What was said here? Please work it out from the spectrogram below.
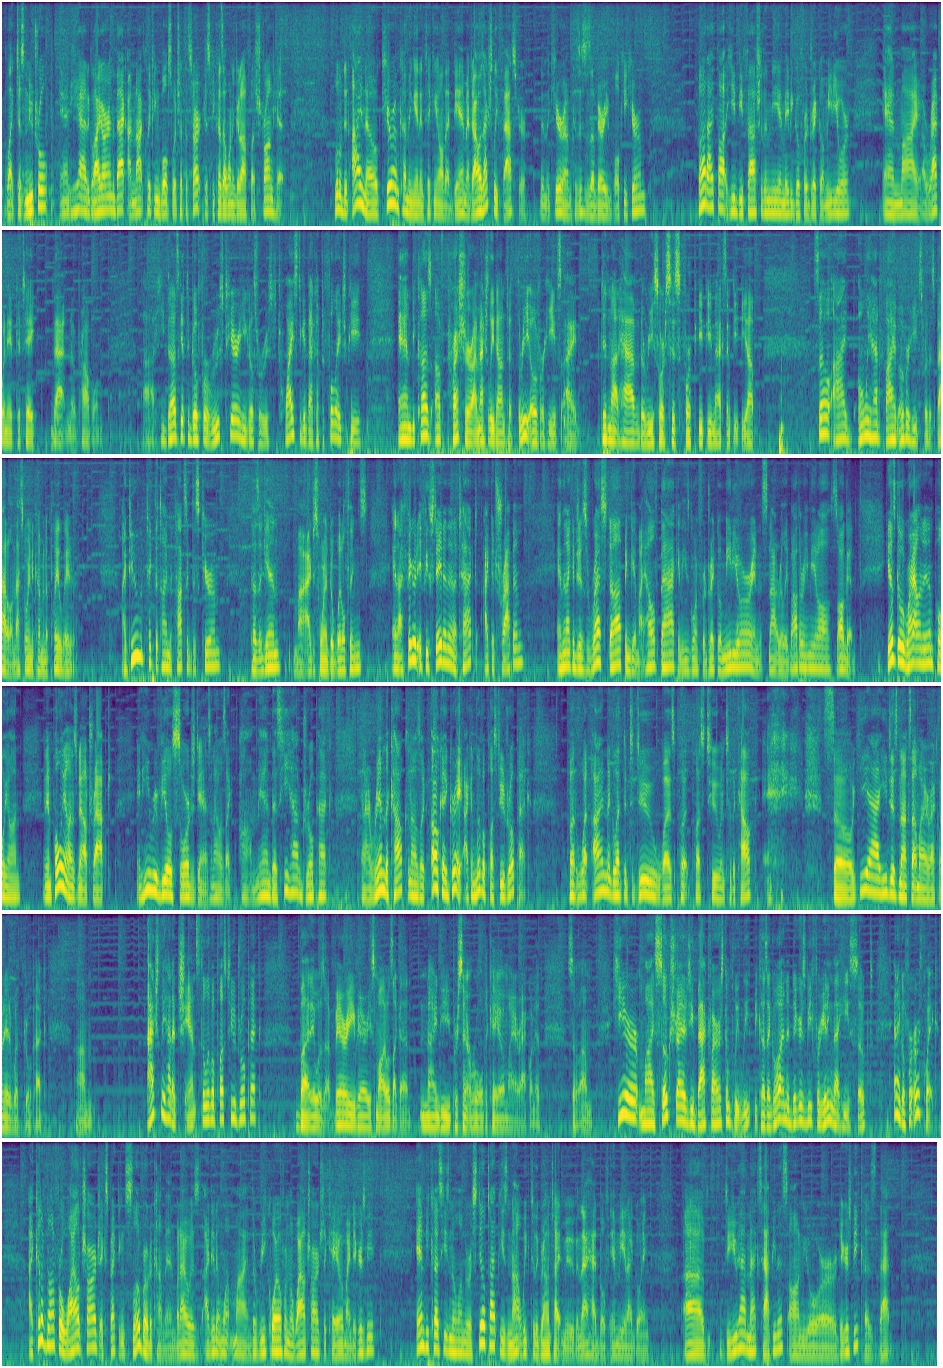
like just neutral, and he had Gligar in the back, I'm not clicking Volt Switch at the start just because I want to get off a strong hit. Little did I know, Kyurem coming in and taking all that damage, I was actually faster than the Kyurem because this is a very bulky Kyurem. But I thought he'd be faster than me and maybe go for a Draco Meteor, and my Araquanid could take that no problem. Uh, he does get to go for Roost here. He goes for Roost twice to get back up to full HP. And because of pressure, I'm actually down to three overheats. I did not have the resources for PP max and PP up. So I only had 5 overheats for this battle, and that's going to come into play later. I do take the time to Toxic this Kyurem, because again, my, I just wanted to whittle things, and I figured if he stayed in and attacked, I could trap him, and then I could just rest up and get my health back, and he's going for Draco Meteor, and it's not really bothering me at all, it's all good. He does go right on an Empoleon, and Empoleon is now trapped, and he reveals Swords Dance, and I was like, oh man, does he have Drill Peck? And I ran the calcs and I was like, okay, great, I can live a plus two drill peck. But what I neglected to do was put plus two into the calc. so yeah, he just knocks out my Araquanid with drill peck. Um, I actually had a chance to live a plus two drill peck, but it was a very, very small, it was like a 90% roll to KO my Araquanid. So um, here, my soak strategy backfires completely because I go out into Diggersby forgetting that he's soaked, and I go for Earthquake. I could have gone for Wild Charge expecting Slowbro to come in, but I was I didn't want my the recoil from the Wild Charge to KO my Diggersby. And because he's no longer a Steel type, he's not weak to the Ground type move, and that had both MV and I going, uh, do you have max happiness on your Diggersby? Because that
